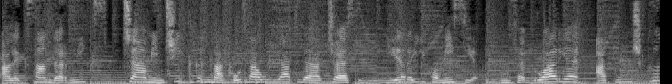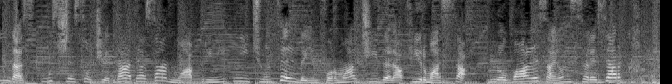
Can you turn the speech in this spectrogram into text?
Alexander Nix, ce a mincit când a fost audiat de acea sublinierei comisie, în februarie, atunci când a spus că societatea sa nu a primit niciun fel de informații de la firma sa, Global Science Research.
